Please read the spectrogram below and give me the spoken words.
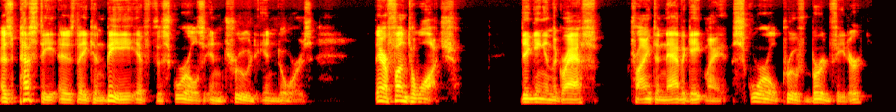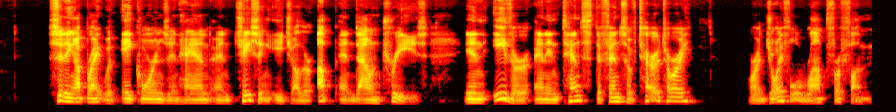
As pesty as they can be if the squirrels intrude indoors. They are fun to watch, digging in the grass, trying to navigate my squirrel proof bird feeder, sitting upright with acorns in hand, and chasing each other up and down trees in either an intense defense of territory or a joyful romp for fun.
